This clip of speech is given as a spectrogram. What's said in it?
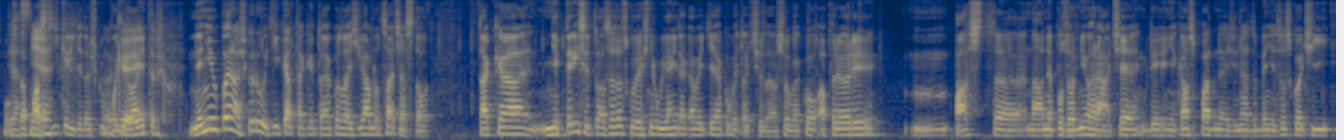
spousta Jasně. pastí, který tě trošku Ok, podívají. trošku. Není úplně na škodu utíkat, taky to jako zažívám docela často. Tak uh, některé situace jsou skutečně udělané tak, aby tě jako vytočily. A Jsou jako a priori mm, past eh, na nepozorného hráče, kdy někam spadne, že na tebe něco skočí.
